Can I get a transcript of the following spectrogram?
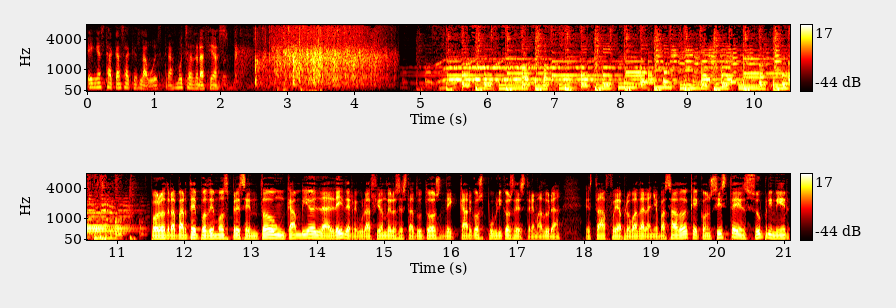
en esta casa que es la vuestra. Muchas gracias. Por otra parte, Podemos presentó un cambio en la ley de regulación de los estatutos de cargos públicos de Extremadura. Esta fue aprobada el año pasado, que consiste en suprimir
